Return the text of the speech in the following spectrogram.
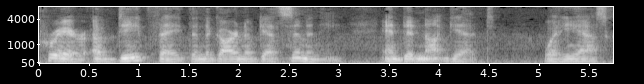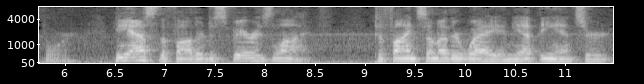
prayer of deep faith in the Garden of Gethsemane and did not get what he asked for. He asked the Father to spare his life, to find some other way, and yet the answer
